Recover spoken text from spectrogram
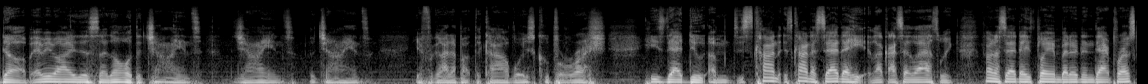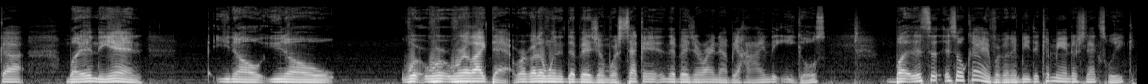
dub. Everybody just said, "Oh, the Giants, the Giants, the Giants." You forgot about the Cowboys, Cooper Rush. He's that dude. Um, it's kind of it's kind of sad that he, like I said last week, kind of sad that he's playing better than Dak Prescott. But in the end, you know, you know, we're, we're, we're like that. We're gonna win the division. We're second in the division right now behind the Eagles. But it's it's okay. We're gonna beat the Commanders next week,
